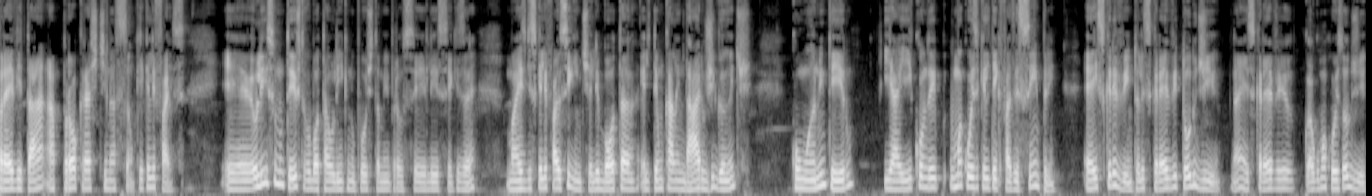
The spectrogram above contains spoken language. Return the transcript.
para evitar a procrastinação. O que, que ele faz? É, eu li isso no texto, vou botar o link no post também para você ler se você quiser. Mas diz que ele faz o seguinte: ele bota, ele tem um calendário gigante com o ano inteiro. E aí, quando ele, uma coisa que ele tem que fazer sempre é escrever. Então ele escreve todo dia, né? Escreve alguma coisa todo dia.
